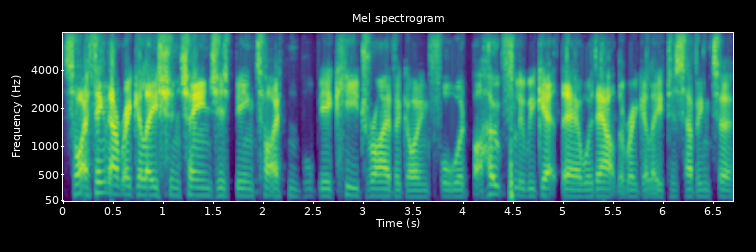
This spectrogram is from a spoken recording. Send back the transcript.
So I think that regulation changes being tightened will be a key driver going forward. But hopefully we get there without the regulators having to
